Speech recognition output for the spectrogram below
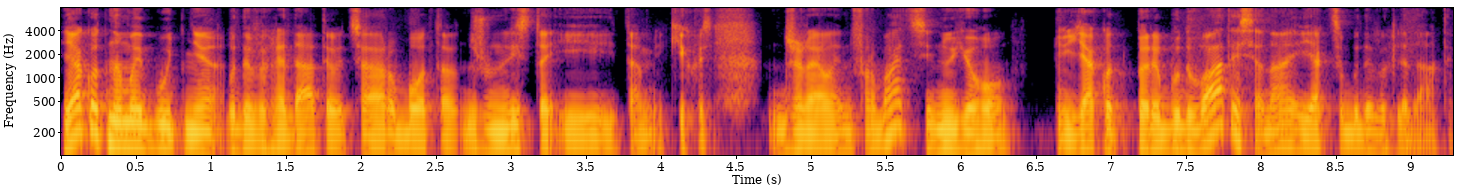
Як от на майбутнє буде виглядати оця робота журналіста і там якихось джерел інформації, ну його, як от перебудуватися, да, і як це буде виглядати?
